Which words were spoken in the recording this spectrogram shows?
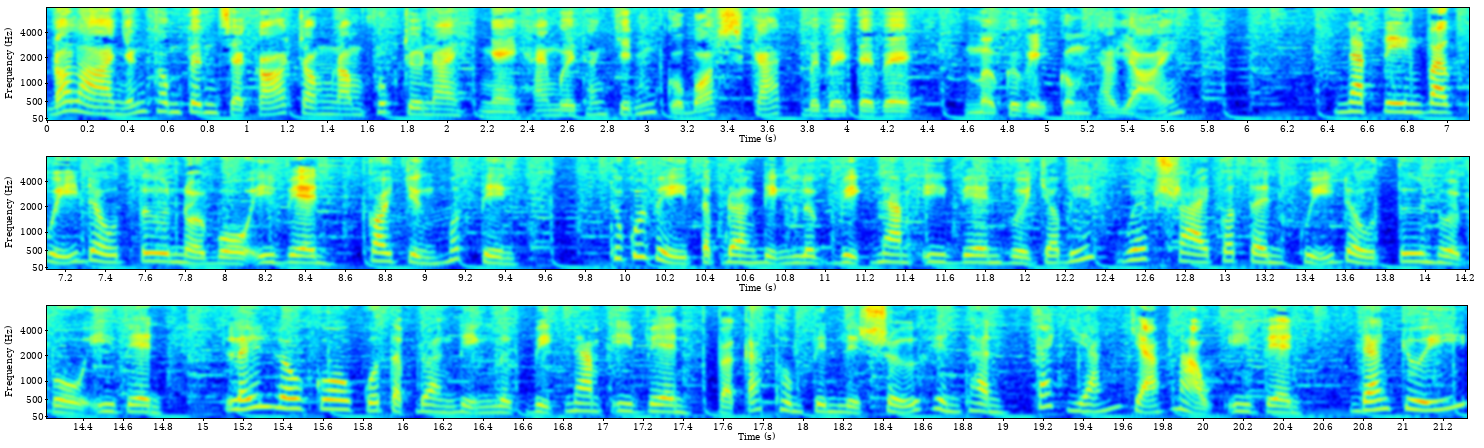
Đó là những thông tin sẽ có trong 5 phút trưa nay, ngày 20 tháng 9 của Bosscat BBTV. Mời quý vị cùng theo dõi. Nạp tiền vào quỹ đầu tư nội bộ EVN, coi chừng mất tiền. Thưa quý vị, Tập đoàn Điện lực Việt Nam EVN vừa cho biết website có tên Quỹ đầu tư nội bộ EVN lấy logo của Tập đoàn Điện lực Việt Nam EVN và các thông tin lịch sử hình thành các dáng giả mạo EVN. Đáng chú ý,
